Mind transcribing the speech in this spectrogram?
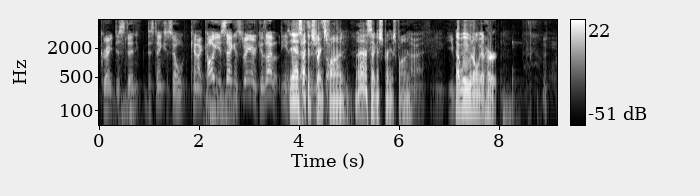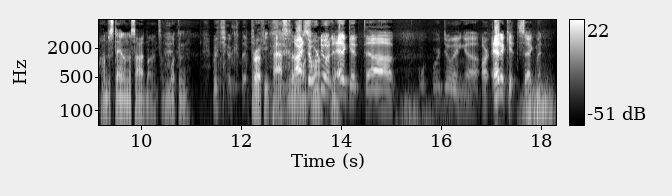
great distin- distinction. So, can I call you second stringer? Because I, you know, Yeah, second string's insult. fine. Ah, second string is fine. All right, you, you That way we don't get hurt. I'm just standing on the sidelines. I'm looking, with your clip. throw a few passes All right, so we're doing Yeah. etiquette. Uh, we're doing uh, our etiquette segment,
